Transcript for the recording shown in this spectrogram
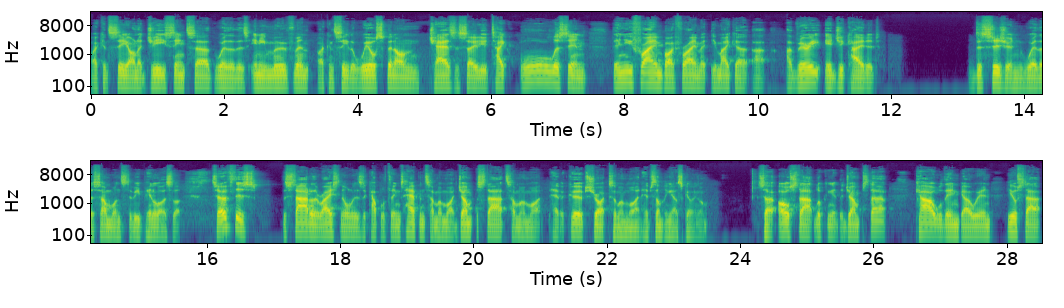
I can see on a G sensor whether there's any movement. I can see the wheel spin on Chaz. So you take all this in then you frame by frame it, you make a, a, a very educated decision whether someone's to be penalised or not. So if there's the start of the race, and normally there's a couple of things happen. Someone might jump the start, someone might have a curb strike, someone might have something else going on. So I'll start looking at the jump start. Carl will then go in. He'll start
